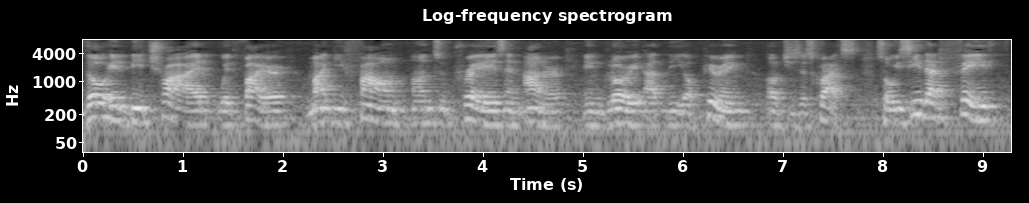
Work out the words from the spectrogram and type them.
though it be tried with fire might be found unto praise and honor and glory at the appearing of Jesus Christ. So we see that faith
